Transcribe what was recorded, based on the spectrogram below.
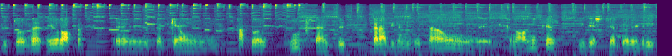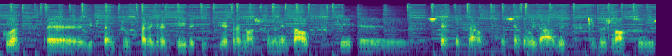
de toda a Europa, uh, que é um fator importante para a dinamização económica e deste setor agrícola eh, e, portanto, para garantir aquilo que é para nós fundamental, que é a sustentação, a sustentabilidade dos nossos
